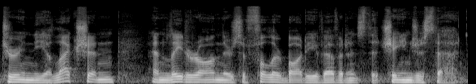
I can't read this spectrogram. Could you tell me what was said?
during the election, and later on there's a fuller body of evidence that changes that.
